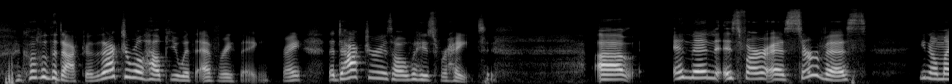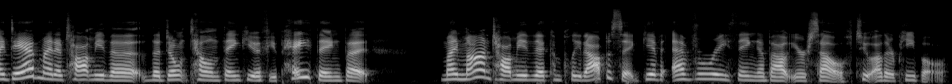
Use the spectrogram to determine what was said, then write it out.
go to the doctor. The doctor will help you with everything, right? The doctor is always right. Um, and then as far as service, you know, my dad might have taught me the the don't tell him thank you if you pay thing, but my mom taught me the complete opposite. Give everything about yourself to other people.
